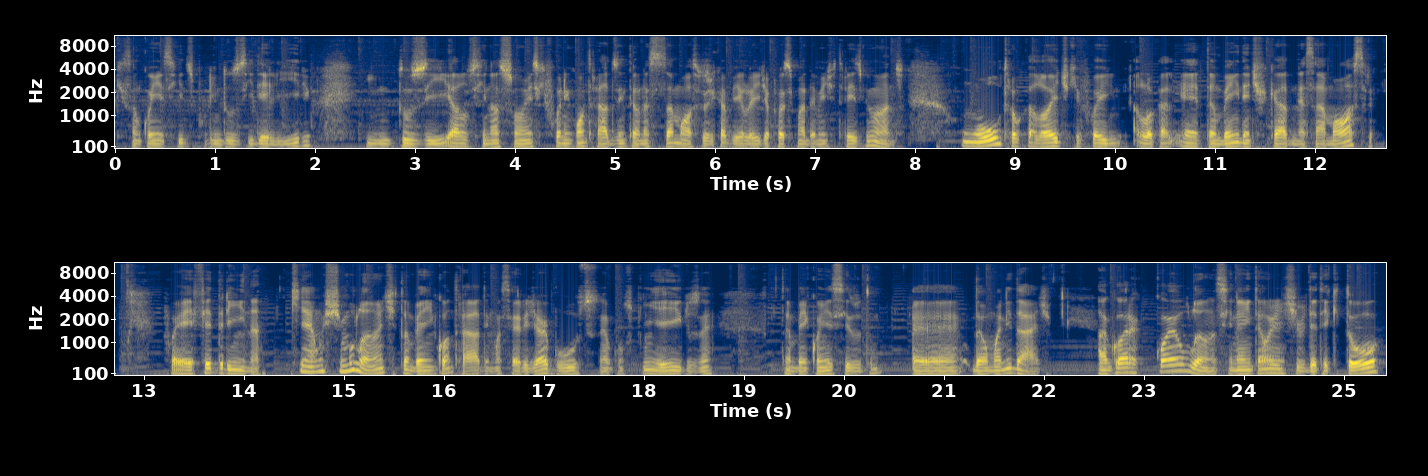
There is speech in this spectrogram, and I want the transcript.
que são conhecidos por induzir delírio e induzir alucinações que foram encontrados então nessas amostras de cabelo aí de aproximadamente 3 mil anos. Um outro alcaloide que foi é, também identificado nessa amostra foi a efedrina, que é um estimulante também encontrado em uma série de arbustos, né, alguns pinheiros, né, também conhecido é, da humanidade. Agora, qual é o lance? Né? Então a gente detectou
